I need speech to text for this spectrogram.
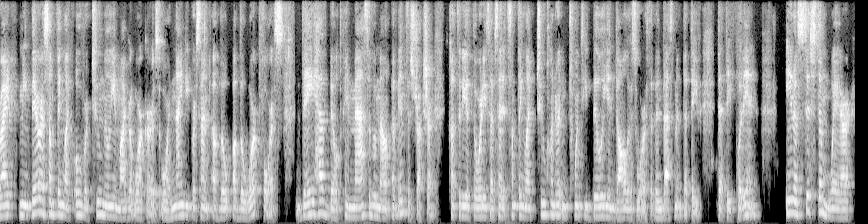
right? I mean, there are something like over 2 million migrant workers or 90% of the, of the workforce. They have built a massive amount of infrastructure. Qatari authorities have said it's something like $220 billion worth of investment that they've, that they've put in in a system where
